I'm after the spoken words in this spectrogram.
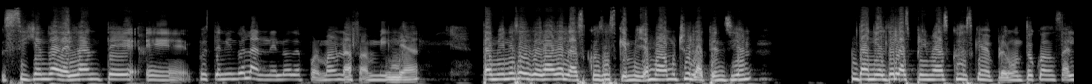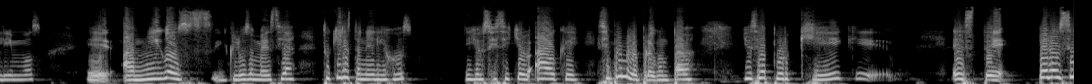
siguiendo adelante, eh, pues teniendo el anhelo de formar una familia. También esa era de las cosas que me llamaba mucho la atención. Daniel, de las primeras cosas que me preguntó cuando salimos, eh, amigos incluso me decía, ¿tú quieres tener hijos? Y yo, sí, sí quiero. Ah, ok. Siempre me lo preguntaba. Yo decía, ¿por qué? Que, este, pero sí,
